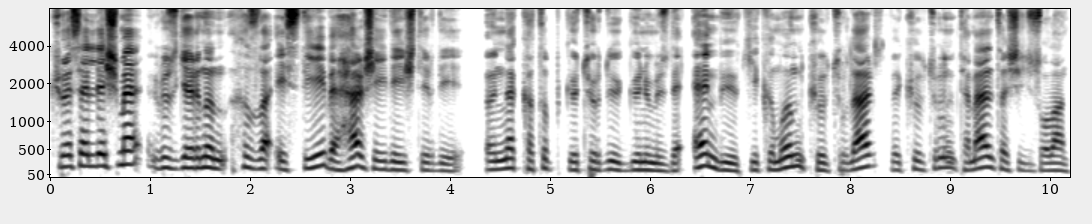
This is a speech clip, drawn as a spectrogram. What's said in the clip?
küreselleşme rüzgarının hızla estiği ve her şeyi değiştirdiği önüne katıp götürdüğü günümüzde en büyük yıkımın kültürler ve kültürün temel taşıyıcısı olan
